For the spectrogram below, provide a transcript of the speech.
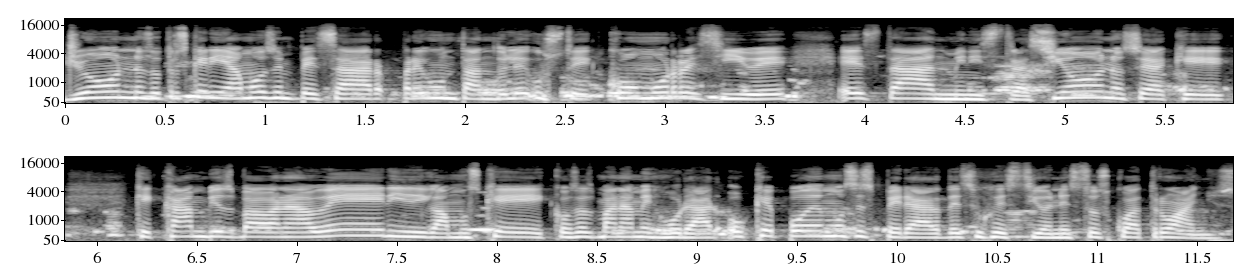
John, nosotros queríamos empezar preguntándole usted cómo recibe esta administración, o sea, qué, qué cambios van a haber y digamos qué cosas van a mejorar o qué podemos esperar de su gestión estos cuatro años.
